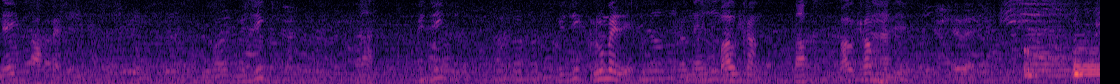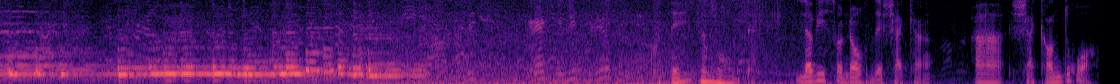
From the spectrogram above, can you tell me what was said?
Name Ahmet. Müzik. Müzik. Müzik Rumeli. Balkan. Balkan müziği. Evet. Biliyorsun. Écoutez le monde. La vie sonore de chacun à chaque endroit.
